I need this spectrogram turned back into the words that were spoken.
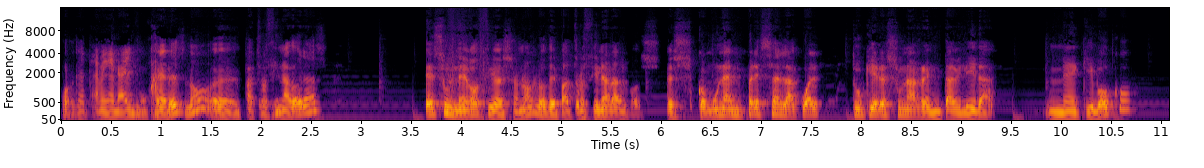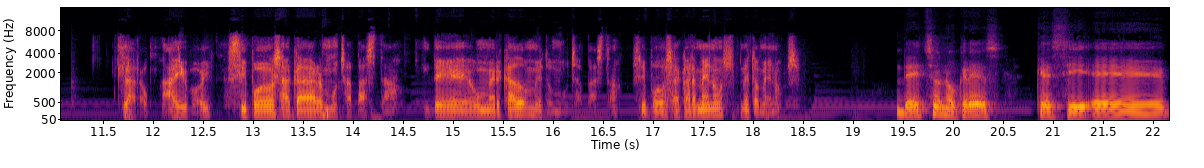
porque también hay mujeres, ¿no? Eh, patrocinadoras. Es un negocio eso, ¿no? Lo de patrocinar algo. Es como una empresa en la cual tú quieres una rentabilidad. ¿Me equivoco? Claro, ahí voy. Si puedo sacar mucha pasta de un mercado, meto mucha pasta. Si puedo sacar menos, meto menos. De hecho, ¿no crees que si eh,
